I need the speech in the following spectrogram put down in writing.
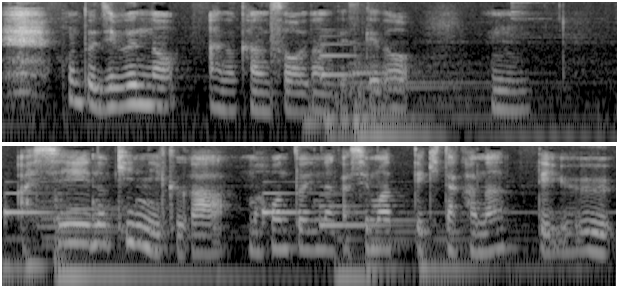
本当自分のあの感想なんですけど、うん、足の筋肉が、まあ、本当になんか締まってきたかなっていう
